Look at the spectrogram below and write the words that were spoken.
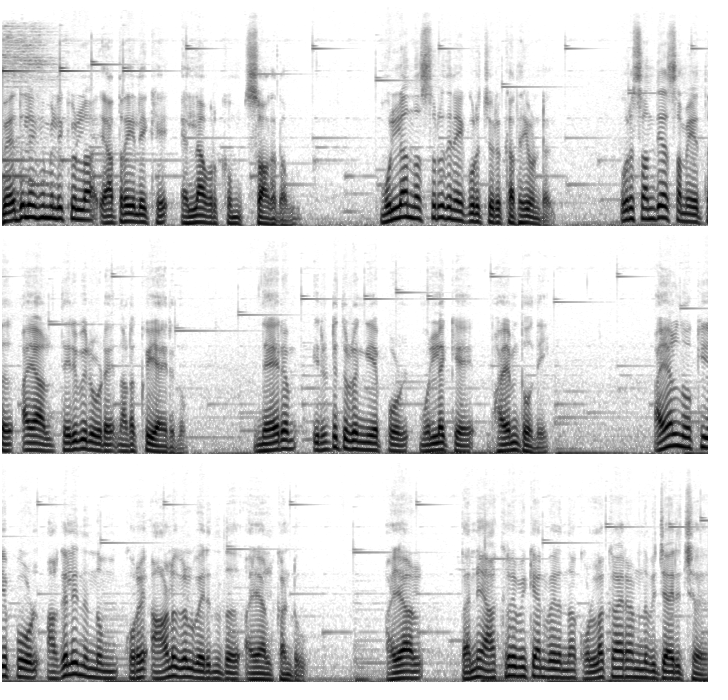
ബേദലഹമിലേക്കുള്ള യാത്രയിലേക്ക് എല്ലാവർക്കും സ്വാഗതം. മുല്ല നസറുദ്ദീനെ കുറിച്ചൊരു കഥയുണ്ട്. ഒരു സന്ധ്യാസമയത്ത് അയാൾ തെരുവിലൂടെ നടക്കുകയായിരുന്നു. നേരം ഇരുട്ടി തുടങ്ങിയപ്പോൾ മുല്ലയ്ക്ക് ഭയം തോന്നി. അയാൾ നോക്കിയപ്പോൾ അകലെ നിന്നും കുറേ ആളുകൾ വരുന്നത് അയാൾ കണ്ടു. അയാൾ തന്നെ ആക്രമിക്കാൻ വരുന്ന കൊള്ളക്കാരാണെന്ന് വിചാരിച്ച്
